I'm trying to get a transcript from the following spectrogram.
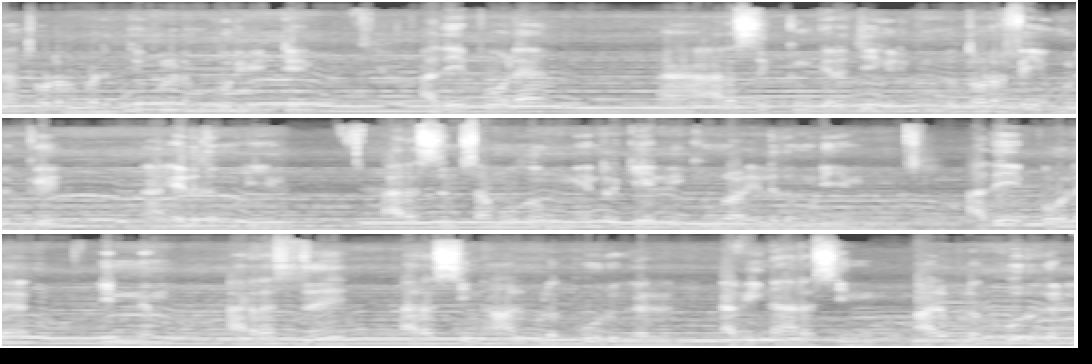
நான் தொடர்படுத்தி உங்களிடம் கூறிவிட்டேன். அதே போல அரசுக்கும் பிரஜைகளுக்கும் உள்ள தொடர்பை உங்களுக்கு நான் எழுத முடியும். அரசும் சமூகமும் என்ற கேள்விக்கு உங்களால் எழுத முடியும். அதே போல இன்னும் அரசு அரசின் ஆழ்புல கூறுகள் நவீன அரசின் ஆழ்புல கூறுகள்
